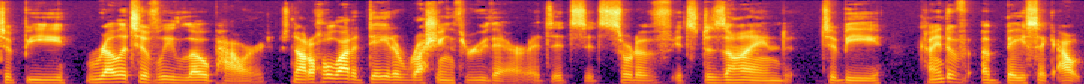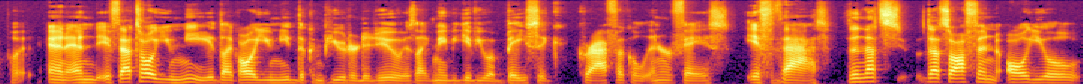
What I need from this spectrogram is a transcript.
to be relatively low powered. There's not a whole lot of data rushing through there. It's it's it's sort of it's designed to be kind of a basic output. And and if that's all you need, like all you need the computer to do is like maybe give you a basic graphical interface, if that, then that's that's often all you'll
